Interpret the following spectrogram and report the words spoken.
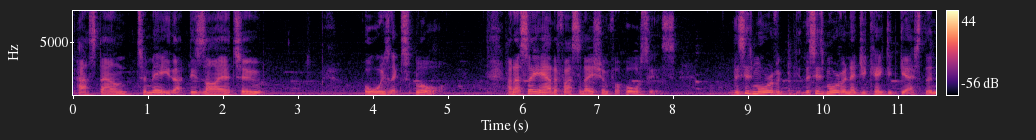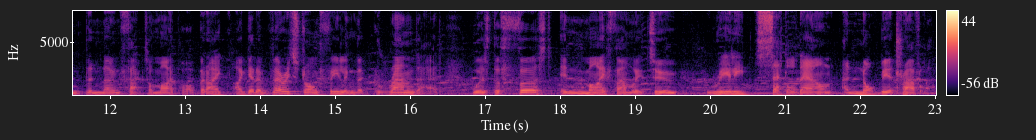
passed down to me that desire to always explore. And I say he had a fascination for horses. This is more of a this is more of an educated guess than than known fact on my part, but I, I get a very strong feeling that Grandad was the first in my family to really settle down and not be a traveller.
